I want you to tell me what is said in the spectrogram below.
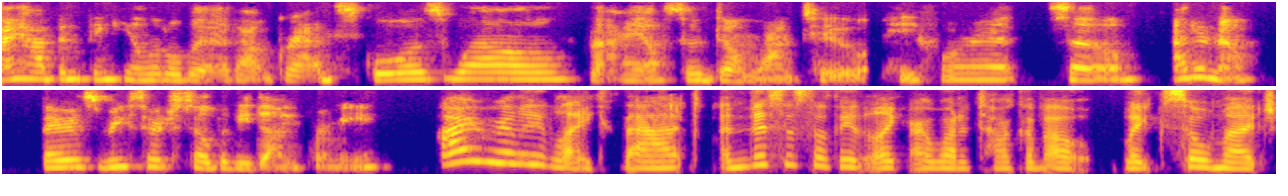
I have been thinking a little bit about grad school as well, but I also don't want to pay for it. So I don't know. There's research still to be done for me. I really like that. And this is something that, like I want to talk about like so much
